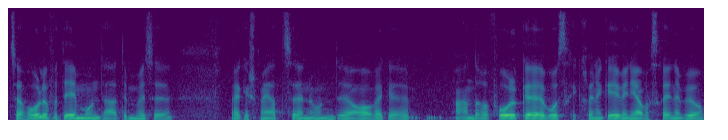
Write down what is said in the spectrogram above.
zu erholen von dem und hatte müssen wegen Schmerzen und ja, wegen anderen Folgen, die es können geben, wenn ich einfach das Rennen würde,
